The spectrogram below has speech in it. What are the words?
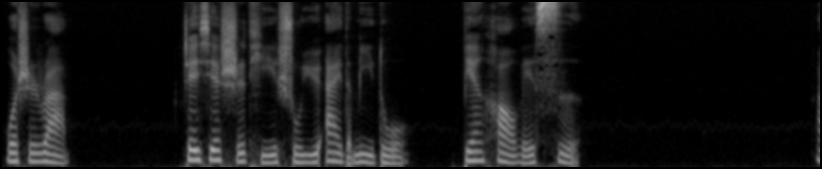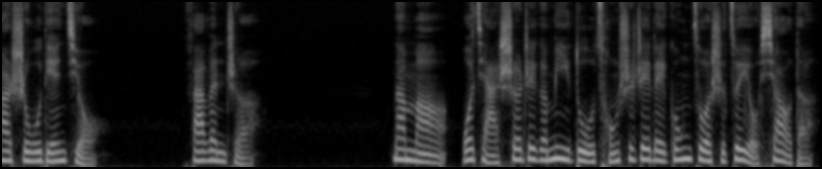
我是 Rab。这些实体属于爱的密度，编号为四。二十五点九，发问者。那么，我假设这个密度从事这类工作是最有效的。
